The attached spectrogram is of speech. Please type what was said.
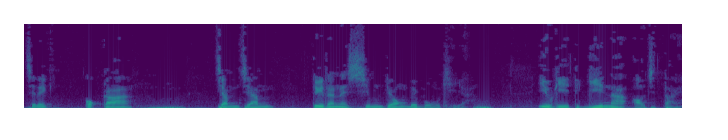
即个国家渐渐对咱的心中要无去啊。尤其伫囡仔后一代，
